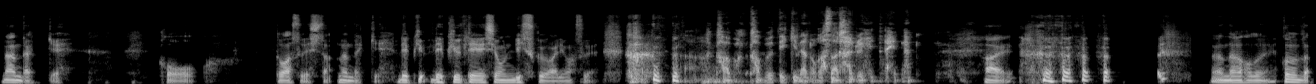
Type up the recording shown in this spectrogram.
なんだっけ、こう、ど忘れした。なんだっけ。レピュ、レピュテーションリスクがありますね。株、株的なのが下がるみたいな。はい。なるほどね。このだ、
